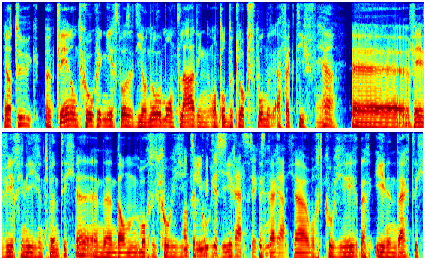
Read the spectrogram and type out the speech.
Ja, natuurlijk, een kleine ontgoocheling. Eerst was er die enorme ontlading, want op de klok stond er effectief Ja, eh 45,29. Hè, en, en dan wordt het gecorrigeerd. Want de limiet is gecorrigeerd. 30, Is hè? 30 ja. wordt gecorrigeerd naar 31.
